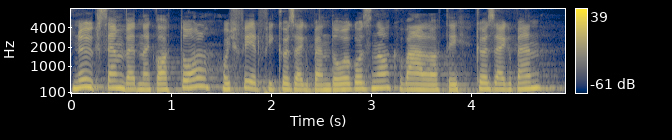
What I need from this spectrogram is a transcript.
Nők szenvednek attól, hogy férfi közegben dolgoznak, vállalati közegben,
